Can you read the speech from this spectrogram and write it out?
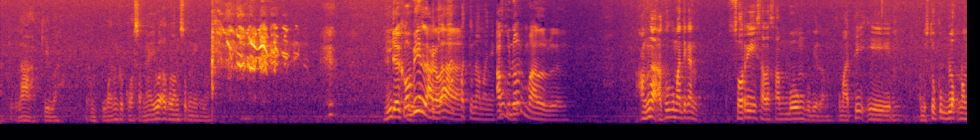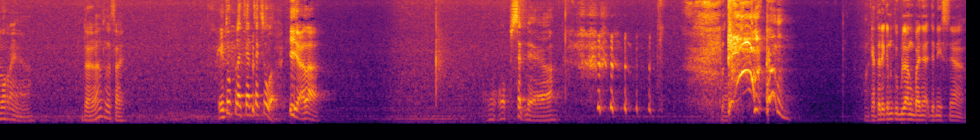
Laki-laki bah. Perempuan ke kosannya yuk aku langsung nih bang. Ya kau bilang Itu lah apa tuh namanya? aku normal bilang. Ah, enggak, aku matikan. Sorry, salah sambung, aku bilang. Aku matiin. Habis itu aku blok nomornya. Udah kan selesai. Itu pelecehan seksual. Iyalah. Oh, offset deh ya. Makanya tadi kan aku bilang banyak jenisnya.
